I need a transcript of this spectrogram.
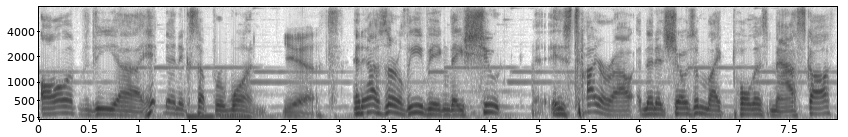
all of the uh, hitmen except for one. yeah, And as they're leaving, they shoot his tire out, and then it shows him like pull his mask off.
